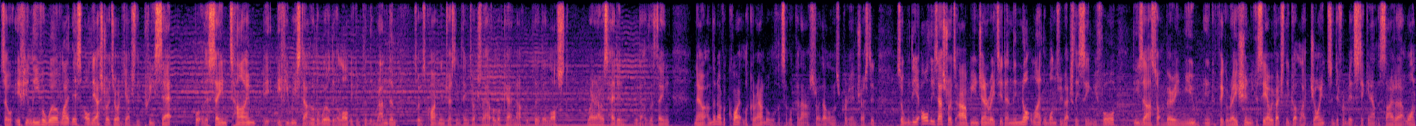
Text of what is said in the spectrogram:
So if you leave a world like this, all the asteroids are already actually preset but at the same time, if you restart another world, it'll all be completely random. So it's quite an interesting thing to actually have a look at. Now I've completely lost where I was heading with that other thing. Now I'm going to have a quiet look around. Oh, let's have a look at that asteroid. That one's pretty interesting. So the, all these asteroids are being generated and they're not like the ones we've actually seen before. These are sort of very new in configuration. You can see how we've actually got like joints and different bits sticking out the side of that one.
